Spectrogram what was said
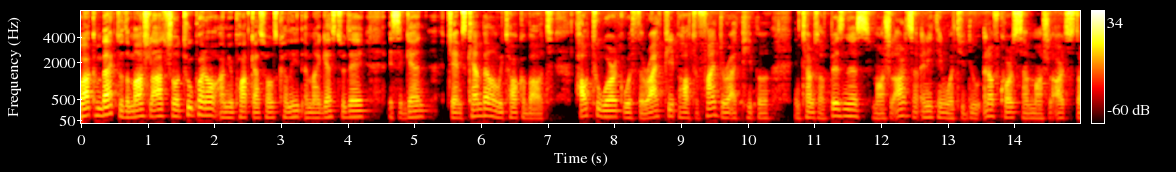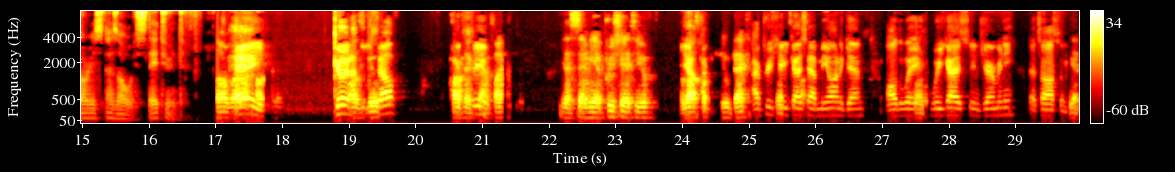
Welcome back to the Martial Arts Show 2.0. I'm your podcast host Khalid, and my guest today is again James Campbell, and we talk about how to work with the right people, how to find the right people in terms of business, martial arts, or anything what you do, and of course some martial arts stories as always. Stay tuned. Hey, good. How's yourself? Perfect. I'm fine. Yes, Sam. Yeah, appreciate you. Yeah, I, I appreciate you guys having me on again, all the way. Were you guys in Germany? That's awesome. Yeah,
